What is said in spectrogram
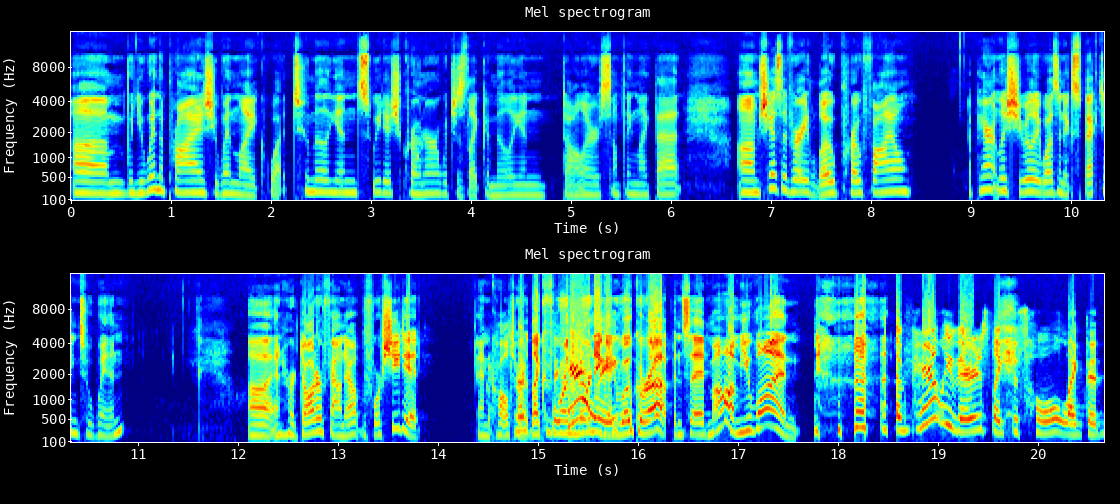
Um, when you win the prize, you win like what two million Swedish kroner, which is like a million dollars, something like that. Um, she has a very low profile. Apparently, she really wasn't expecting to win, uh, and her daughter found out before she did, and called her at like four in the morning and woke her up and said, "Mom, you won." Apparently, there's like this whole like the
